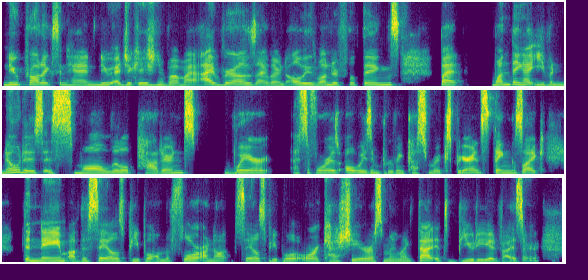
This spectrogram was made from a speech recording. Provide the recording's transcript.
new products in hand, new education about my eyebrows. I learned all these wonderful things. But one thing I even noticed is small little patterns where Sephora is always improving customer experience. Things like the name of the salespeople on the floor are not salespeople or a cashier or something like that. It's beauty advisor yes.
